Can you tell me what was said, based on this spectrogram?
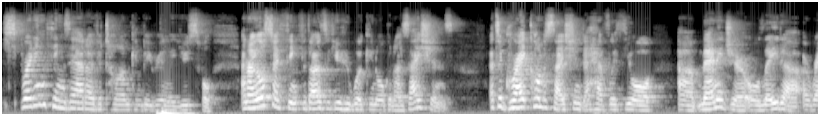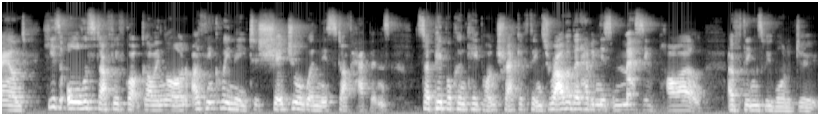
spreading things out over time can be really useful. And I also think for those of you who work in organizations, it's a great conversation to have with your uh, manager or leader around here's all the stuff we've got going on. I think we need to schedule when this stuff happens so people can keep on track of things rather than having this massive pile of things we want to do.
